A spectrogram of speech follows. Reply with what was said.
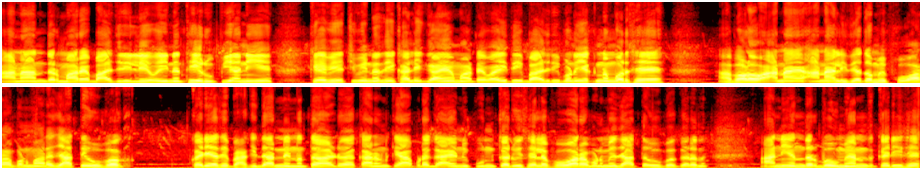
આના અંદર મારે બાજરી લેવી નથી, રૂપિયાની કે વેચવી નથી, ખાલી ગાય માટે વાવી હતી. બાજરી પણ એક નંબર છે. આ ભાળો આના આના લીધે તો મેં ફુવારા પણ મારે જાતે ઊભો કર્યા છે, ભાગીદારને નહોતા આડવ્યા કારણ કે આપણે ગાયોની પૂન કરવી છે, એટલે ફુવારા પણ મેં જાતે ઊભો કર્યો આની અંદર બહુ મહેનત કરી છે.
